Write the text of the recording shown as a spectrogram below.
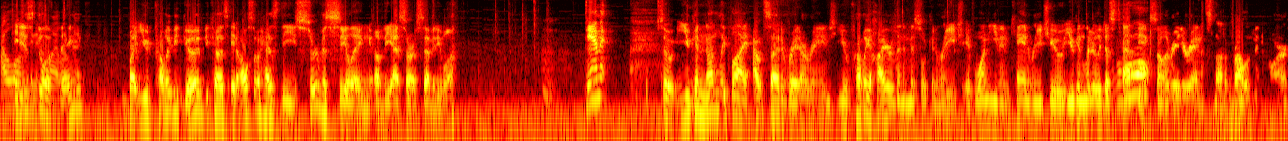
How long It is can still fly a like thing, that? but you'd probably be good because it also has the service ceiling of the SR-71. Damn it! So you can not only fly outside of radar range, you're probably higher than a missile can reach. If one even can reach you, you can literally just tap the accelerator and it's not a problem anymore.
